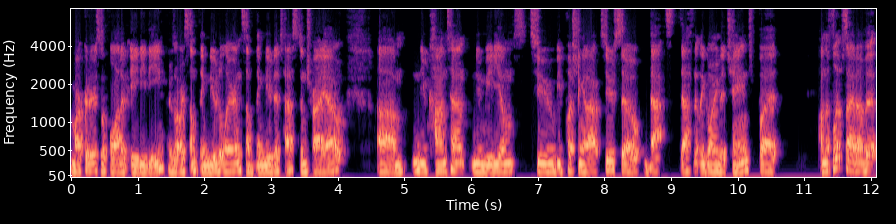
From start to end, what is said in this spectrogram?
marketers with a lot of ADD. There's always something new to learn, something new to test and try out um, new content, new mediums to be pushing it out to. So that's definitely going to change. But on the flip side of it,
